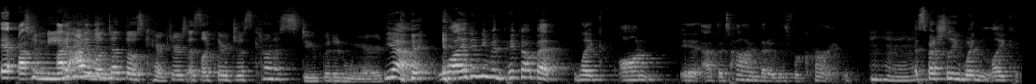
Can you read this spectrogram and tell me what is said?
It- I- to me, I I, didn't even- looked at those characters as like they're just kind of stupid and weird. Yeah. well, I didn't even pick up at like on it at the time that it was recurring. Mm-hmm. Especially when like,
